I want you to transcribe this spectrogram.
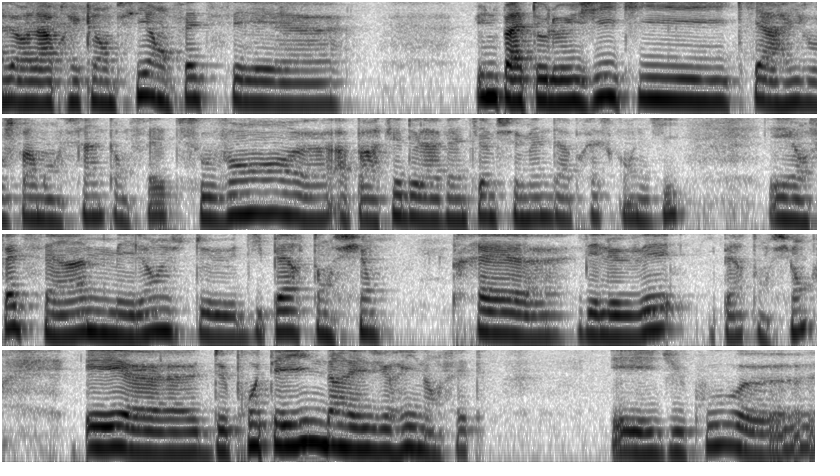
Alors, la préclampsie, en fait, c'est euh, une pathologie qui, qui arrive aux femmes enceintes, en fait, souvent euh, à partir de la 20e semaine, d'après ce qu'on dit. Et en fait, c'est un mélange d'hypertension très euh, élevée, hypertension, et de protéines dans les urines, en fait. Et du coup, euh,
